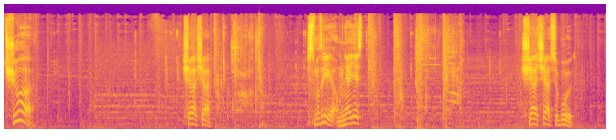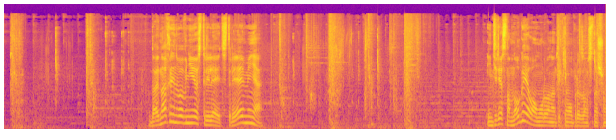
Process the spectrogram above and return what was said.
Чё? Ща, ща. Смотри, у меня есть... Ща, ща, все будет. Да нахрен вы в нее стреляете? Стреляй в меня. Интересно, много я вам урона таким образом сношу?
